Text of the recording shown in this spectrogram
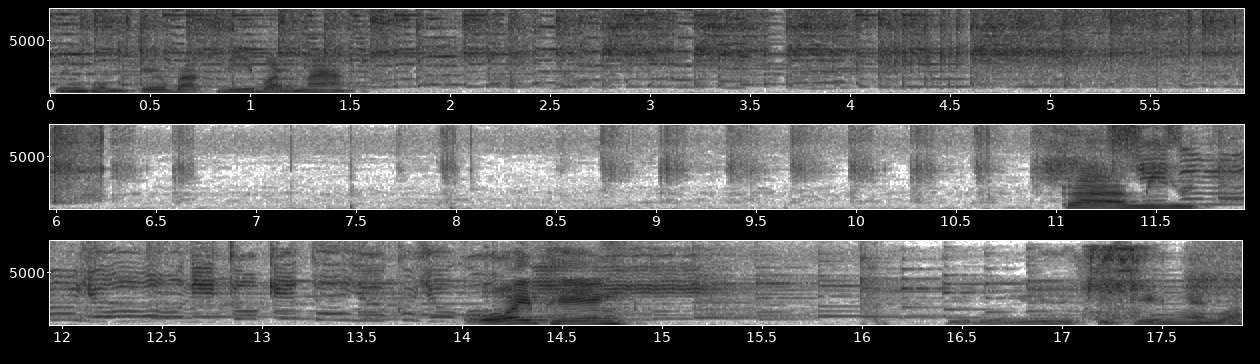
ซึ่งผมเจอบั๊กนี้บ่อยมาก ก็มีอยู่ โอ้ยเพลง เดี๋ยวดูนี่ปิดเพลงไงวะ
